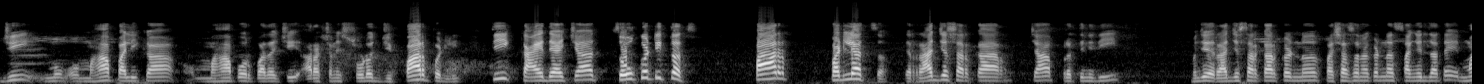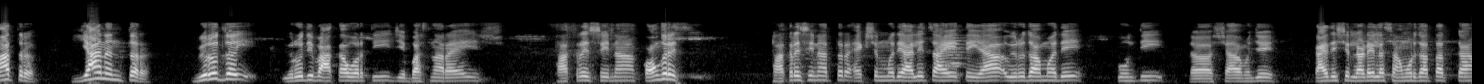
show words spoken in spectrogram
जी महापालिका महापौर पदाची आरक्षणे सोडत जी पार पडली ती कायद्याच्या चौकटीतच पार पडल्याचं. तर राज्य सरकारच्या प्रतिनिधी म्हणजे राज्य सरकारकडनं प्रशासनाकडनं सांगितलं जात आहे मात्र यानंतर विरोध विरोधी बाकावरती जे बसणार आहे ठाकरे सेना काँग्रेस ठाकरे सेना तर ॲक्शनमध्ये आलेच आहे. ते या विरोधामध्ये कोणती शा म्हणजे कायदेशीर लढाईला सामोर जातात का?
